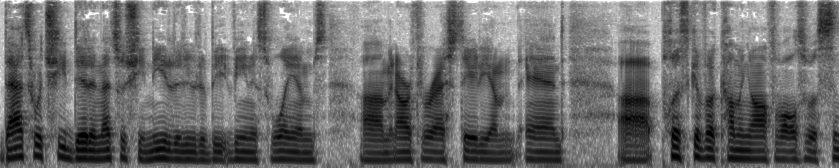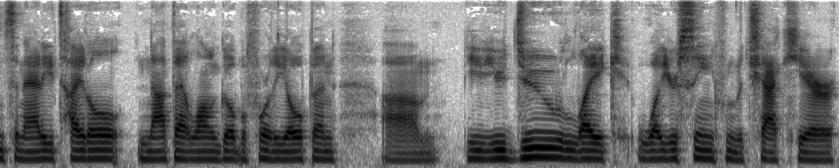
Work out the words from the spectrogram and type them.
That's what she did, and that's what she needed to do to beat Venus Williams um, in Arthur Ashe Stadium. And uh, Pliskova coming off of also a Cincinnati title not that long ago before the Open. Um, you you do like what you're seeing from the Czech here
